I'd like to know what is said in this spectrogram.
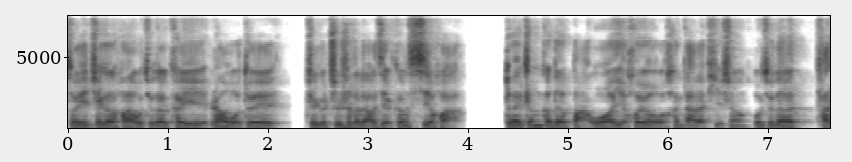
所以这个的话，我觉得可以让我对这个知识的了解更细化，对整个的把握也会有很大的提升。我觉得它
